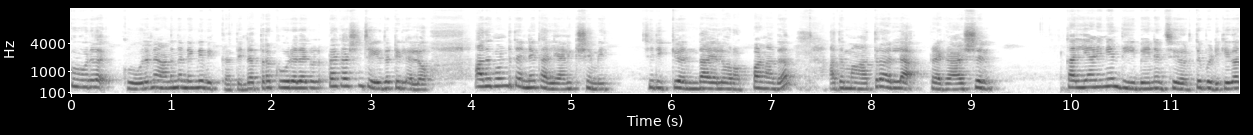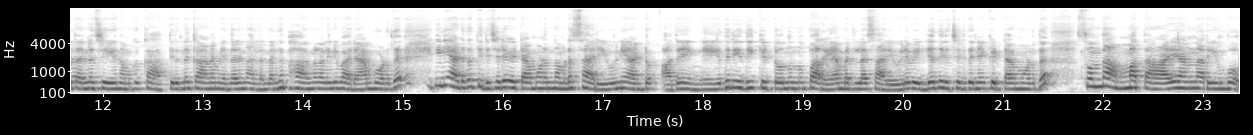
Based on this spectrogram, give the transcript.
ക്രൂരത ക്രൂരനാണെന്നുണ്ടെങ്കിൽ വിക്രത്തിന്റെ അത്ര ക്രൂരതകൾ പ്രകാശം ചെയ്തിട്ടില്ലല്ലോ. അതുകൊണ്ട് തന്നെ കല്യാണി ക്ഷമിച്ചിരിക്കും. എന്തായാലും ഉറപ്പാണത്. അത് മാത്രമല്ല പ്രകാശൻ കല്യാണിനെയും ദീപേനെയും ചേർത്ത് പിടിക്കുക തന്നെ ചെയ്യും. നമുക്ക് കാത്തിരുന്ന് കാണാം. എന്തായാലും നല്ല നല്ല ഭാഗങ്ങളാണ് ഇനി വരാൻ പോണത്. ഇനി അടുത്ത തിരിച്ചടി കിട്ടാൻ പോണത് നമ്മുടെ സരയൂനെയാണ് കേട്ടോ. അത് ഏത് രീതിയിൽ കിട്ടുമെന്നൊന്നും പറയാൻ പറ്റില്ല. സരൂനെ വലിയ തിരിച്ചടി തന്നെ കിട്ടാൻ പോണത്. സ്വന്തം അമ്മ താഴെയാണെന്ന് അറിയുമ്പോൾ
